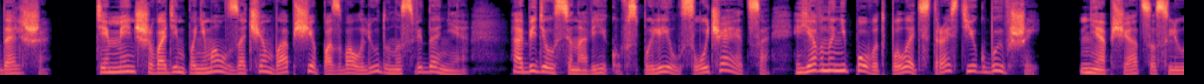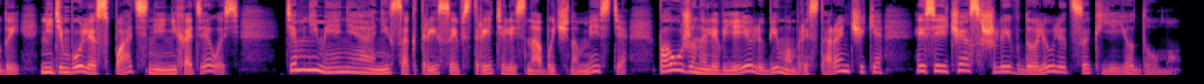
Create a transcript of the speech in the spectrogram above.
дальше, тем меньше Вадим понимал, зачем вообще позвал Люду на свидание. Обиделся на Вику, вспылил, случается. Явно не повод пылать страстью к бывшей. Не общаться с Людой, ни тем более спать с ней не хотелось. Тем не менее, они с актрисой встретились на обычном месте, поужинали в ее любимом ресторанчике и сейчас шли вдоль улицы к ее дому.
